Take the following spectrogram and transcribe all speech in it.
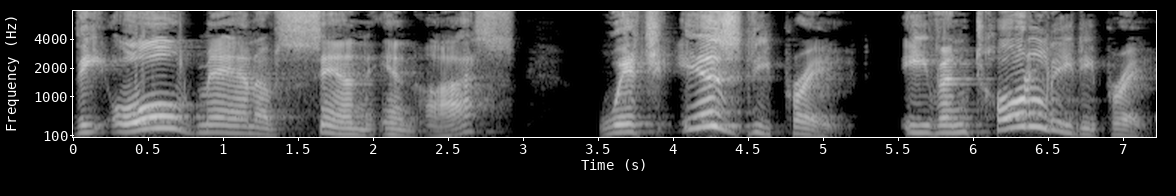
the old man of sin in us, which is depraved, even totally depraved.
